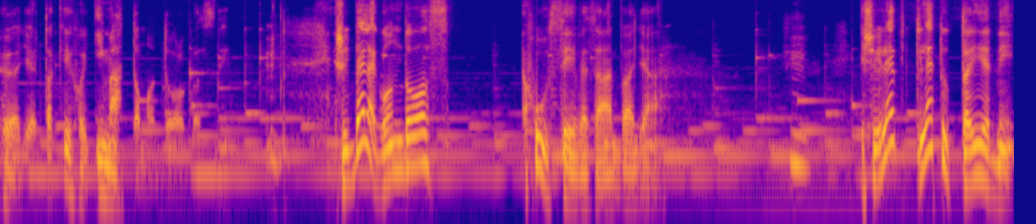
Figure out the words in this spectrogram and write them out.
hölgyért, aki, hogy imádtam ott dolgozni. Hm. És hogy belegondolsz, 20 éve zárt be a gyár. Hm. És ő le, le tudta írni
